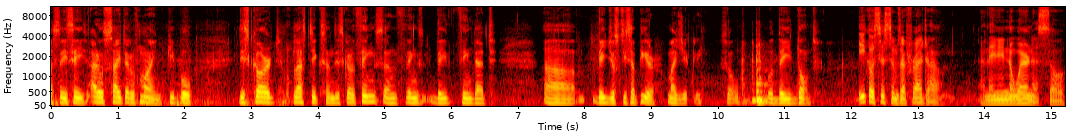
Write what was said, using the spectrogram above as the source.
as they say, out of sight, out of mind. People discard plastics and discard things, and things they think that uh, they just disappear magically. So, but they don't. Ecosystems are fragile, and they need an awareness. So,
